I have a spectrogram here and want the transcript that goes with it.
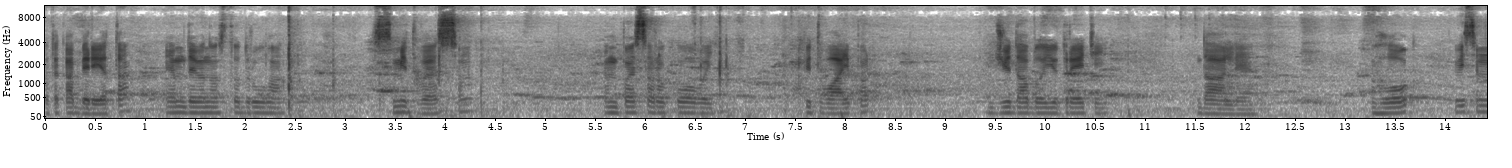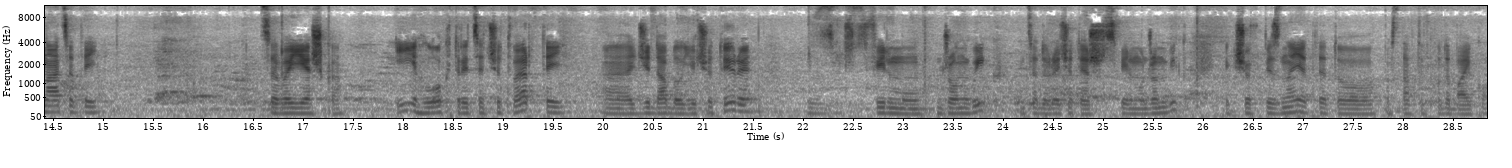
Отака Beretta М92, Smith Wesson МП-40, Pit Viper GW3. Далі Glock 18 це ВЕшка. І Glock 34 е, GW4 з- фільму Джон Вік. Це, до речі, теж з фільму Джон Вік. Якщо впізнаєте, то поставте вподобайку.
